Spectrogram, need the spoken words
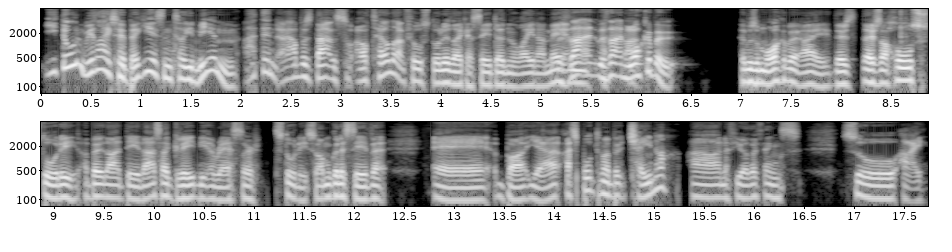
You don't realize how big he is until you meet him. I didn't. I was that. Was, I'll tell that full story, like I said down the line. I met Was him. that was that in I- Walkabout? It was a walkabout. Aye, there's there's a whole story about that day. That's a great meet a wrestler story. So I'm going to save it. Uh, but yeah, I spoke to him about China and a few other things. So aye,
